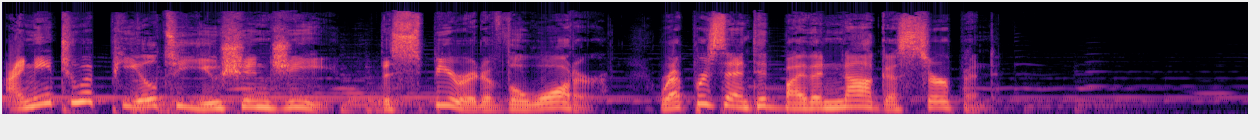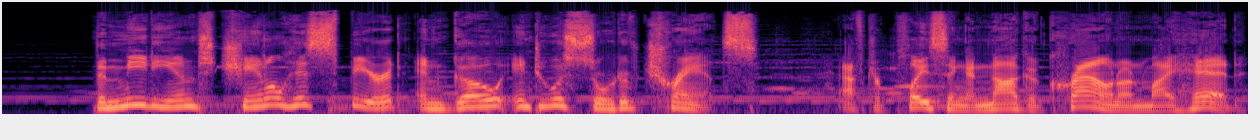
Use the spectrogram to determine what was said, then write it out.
I need to appeal to U Shin Gyi, the spirit of the water, represented by the Naga serpent. The mediums channel his spirit and go into a sort of trance. After placing a Naga crown on my head,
